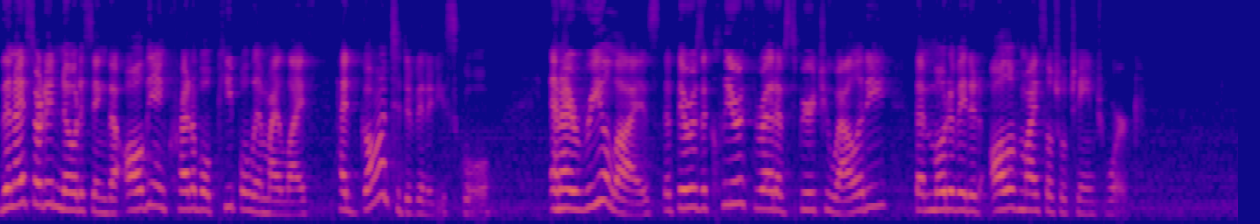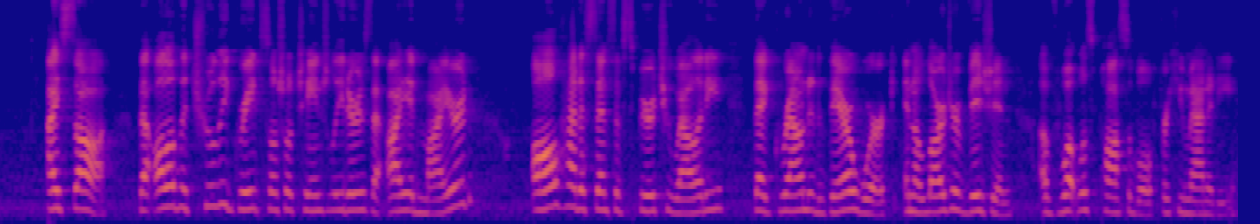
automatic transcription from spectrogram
Then I started noticing that all the incredible people in my life had gone to divinity school. And I realized that there was a clear thread of spirituality that motivated all of my social change work. I saw that all of the truly great social change leaders that I admired all had a sense of spirituality that grounded their work in a larger vision of what was possible for humanity.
